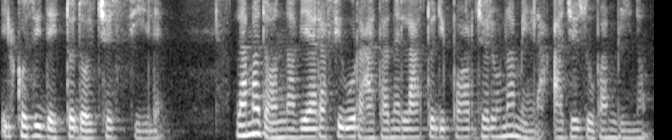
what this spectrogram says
il cosiddetto dolce stile. La Madonna vi è raffigurata nell'atto di porgere una mela a Gesù bambino.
